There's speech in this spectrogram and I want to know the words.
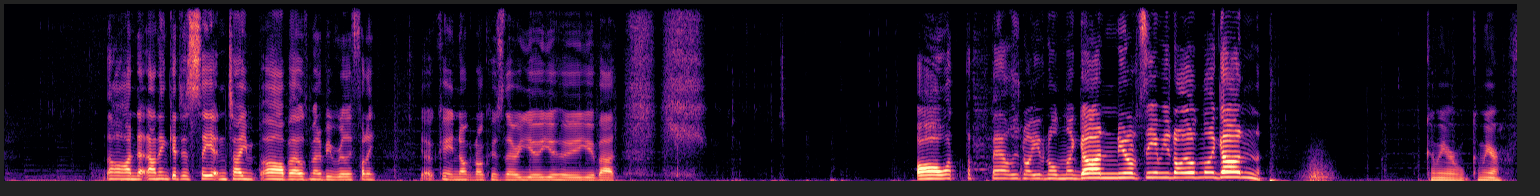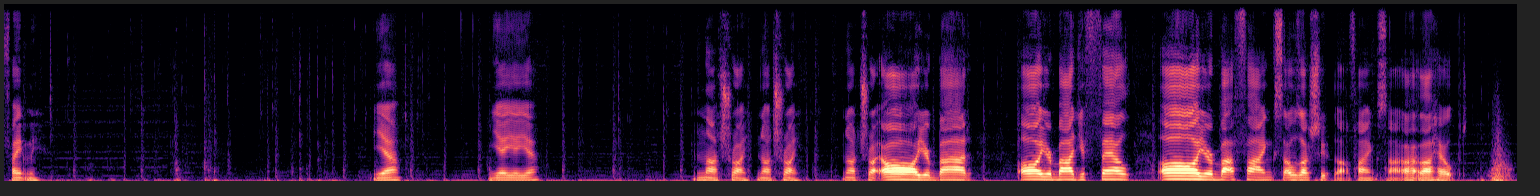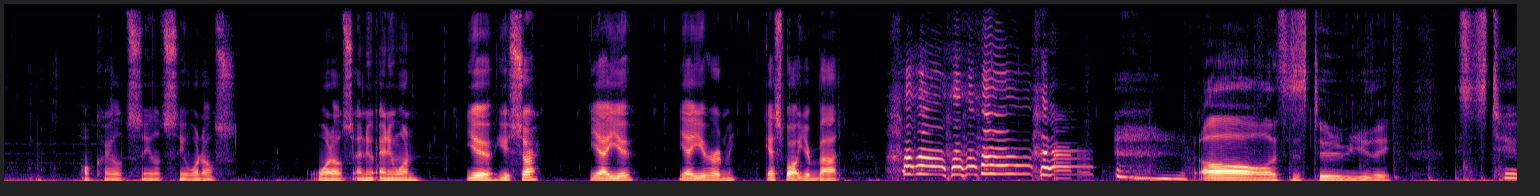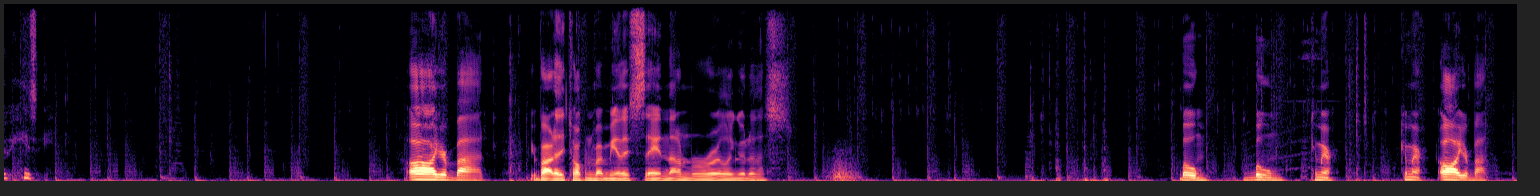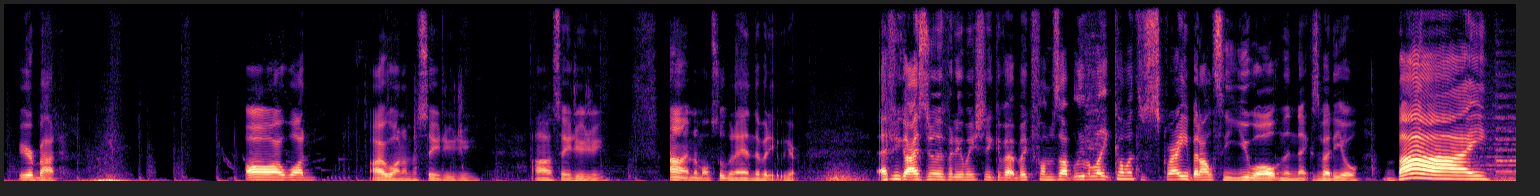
Oh, I didn't get to see it in time. Oh, but that was meant to be really funny. Okay, knock, knock, who's there? You, you, who? You bad. Oh, what the hell? He's not even holding a gun. You don't see him? He's not holding a gun. Come here. Come here. Fight me. Yeah. Yeah, yeah, yeah. Not try. Not try. Not try. Oh, you're bad. Oh, you're bad. You fell. Oh, you're bad. Thanks. I was actually... That, thanks. That, that helped. Okay, let's see. Let's see. What else? What else? Any anyone? You, you, sir? Yeah, you. Yeah, you heard me. Guess what? You're bad. Oh, this is too easy. This is too easy. Oh, you're bad. You're bad. Are they talking about me? Are they saying that I'm really good at this? Boom. Boom. Come here. Come here. Oh, you're bad. You're bad. Oh, I won. I won. I'm gonna say GG. I'm gonna say GG. And I'm also gonna end the video here. If you guys enjoyed the video, make sure to give it a big thumbs up, leave a like, comment, subscribe, and I'll see you all in the next video. Bye!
